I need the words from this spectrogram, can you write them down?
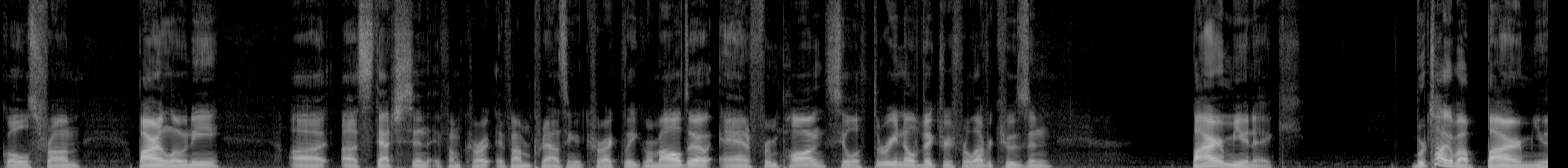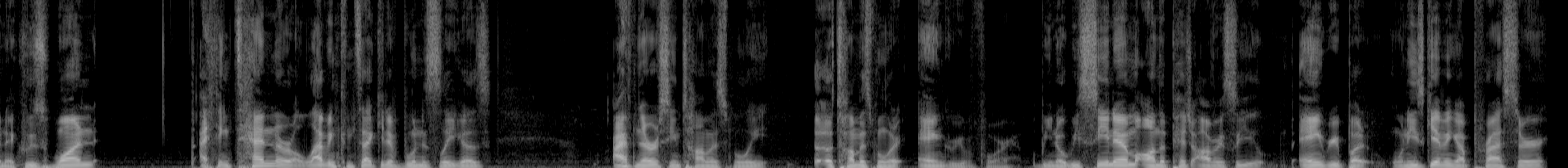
Goals from Bayern Loni, uh, uh, Stechson, if I'm correct, if I'm pronouncing it correctly, Grimaldo, and Frimpong seal a 3-0 victory for Leverkusen. Bayern Munich. We're talking about Bayern Munich, who's won, I think, 10 or 11 consecutive Bundesligas. I've never seen Thomas Muller, uh, Thomas Muller angry before. You know, we've seen him on the pitch, obviously angry, but when he's giving a presser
